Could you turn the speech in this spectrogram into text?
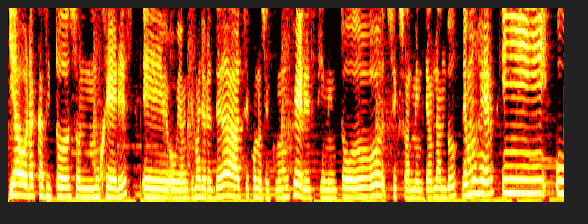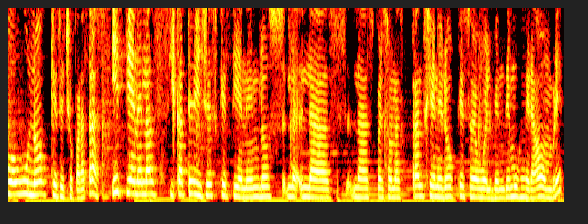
y ahora casi todos son mujeres, eh, obviamente mayores de edad, se conocen como mujeres, tienen todo sexualmente hablando de mujer y hubo uno que se echó para atrás y tiene las cicatrices que tienen los, las, las personas transgénero que se vuelven de mujer a hombre,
